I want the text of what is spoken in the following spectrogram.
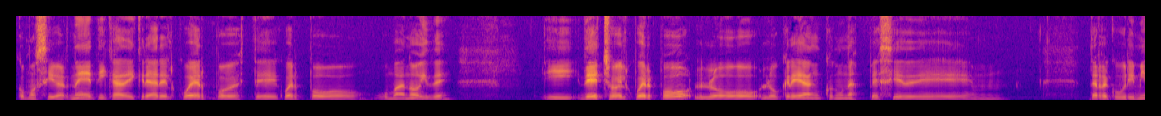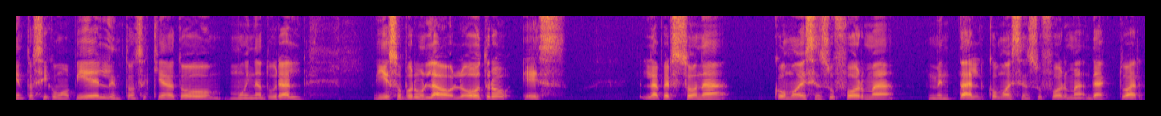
como cibernética de crear el cuerpo, este cuerpo humanoide. Y de hecho el cuerpo lo, lo crean con una especie de, de recubrimiento así como piel, entonces queda todo muy natural. Y eso por un lado. Lo otro es la persona, cómo es en su forma mental, cómo es en su forma de actuar.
